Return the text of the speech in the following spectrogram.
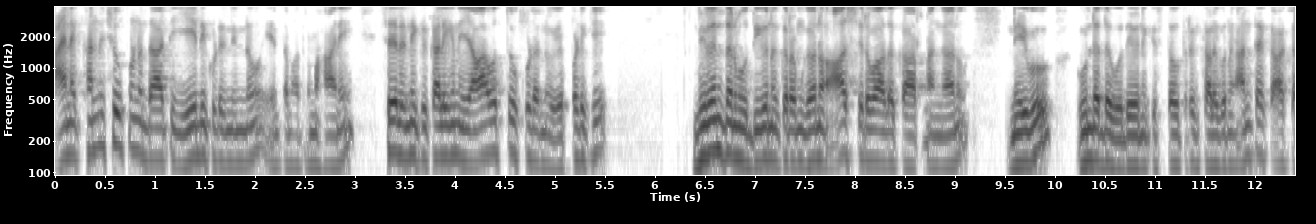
ఆయన కన్ను చూపును దాటి ఏది కూడా నిన్ను ఎంత మాత్రం హాని చేయలేదు నీకు కలిగిన యావత్తు కూడా నువ్వు ఎప్పటికీ నిరంతరము దీవెనకరంగాను ఆశీర్వాద కారణంగాను నీవు ఉండదవు. దేవునికి స్తోత్రం కలుగును. అంతేకాక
